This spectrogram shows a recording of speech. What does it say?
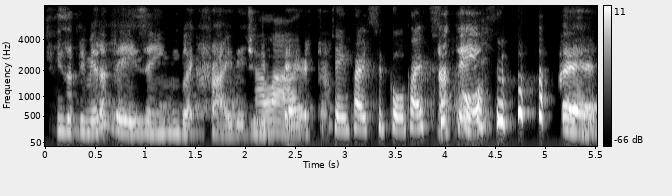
fiz a primeira vez em Black Friday de ah Liberta. Lá, quem participou, participou. Já tem, é,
